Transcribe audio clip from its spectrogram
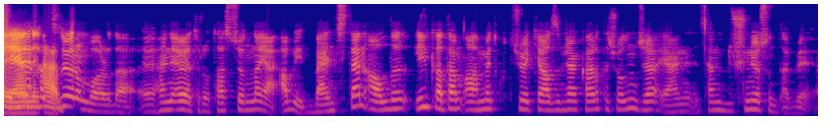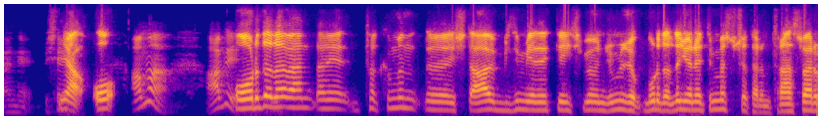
şeye de yani abi. katılıyorum bu arada. Ee, hani evet rotasyonuna ya abi bench'ten aldığı ilk adam Ahmet Kutucu ve Kazımcan Karataş olunca yani sen düşünüyorsun tabii hani bir şey Ya o ama abi Orada da ben hani takımın e, işte abi bizim yedekte hiçbir oyuncumuz yok. Burada da yönetime suç atarım. Transfer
